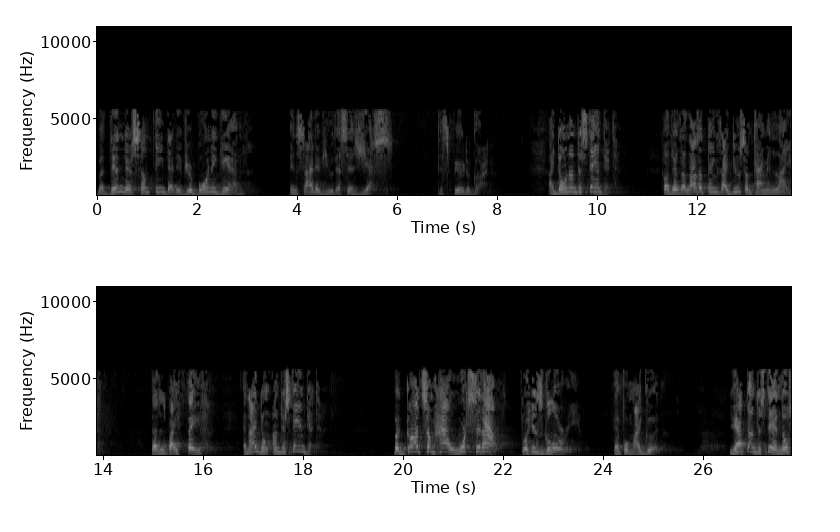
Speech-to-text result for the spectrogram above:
But then there's something that if you're born again inside of you that says yes, the Spirit of God. I don't understand it. Because there's a lot of things I do sometime in life that is by faith, and I don't understand it. But God somehow works it out for His glory and for my good. You have to understand those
